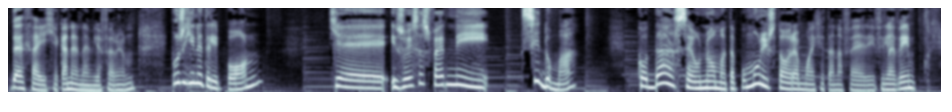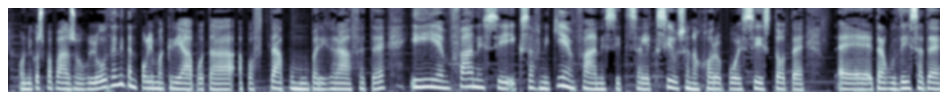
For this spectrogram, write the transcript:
δεν θα είχε κανένα ενδιαφέρον. Πώς γίνεται λοιπόν και η ζωή σας φέρνει σύντομα κοντά σε ονόματα που μόλις τώρα μου έχετε αναφέρει. Δηλαδή, ο Νίκος Παπάζογλου δεν ήταν πολύ μακριά από, τα, από αυτά που μου περιγράφετε ή η εμφάνιση, η ξαφνική εμφάνιση της Αλεξίου σε έναν χώρο που εσείς τότε ε, τραγουδήσατε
